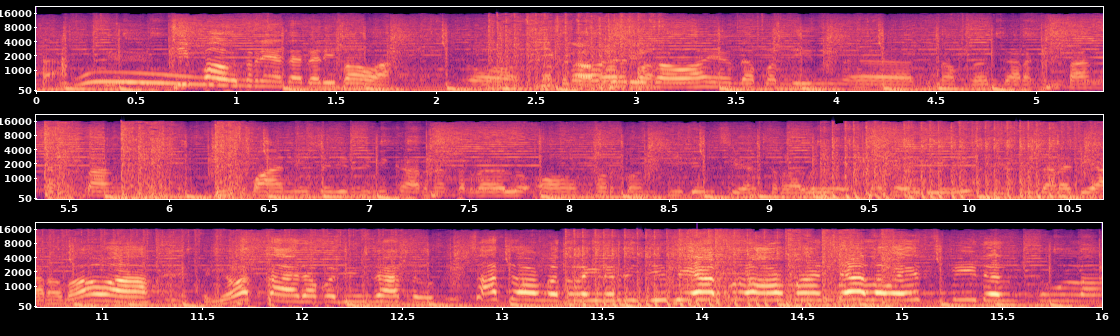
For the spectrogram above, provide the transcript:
Cipau ternyata dari bawah. Oh, Cipau nggak dari bawah yang dapetin uh, knockdown ke arah kentang-kentang dipanis aja di sini karena terlalu overconfidence ya, terlalu percaya diri. Sementara di arah bawah, Ryota dapat win satu. Satu anggota lagi dari GBR Pro Amanda low HP dan pulang.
